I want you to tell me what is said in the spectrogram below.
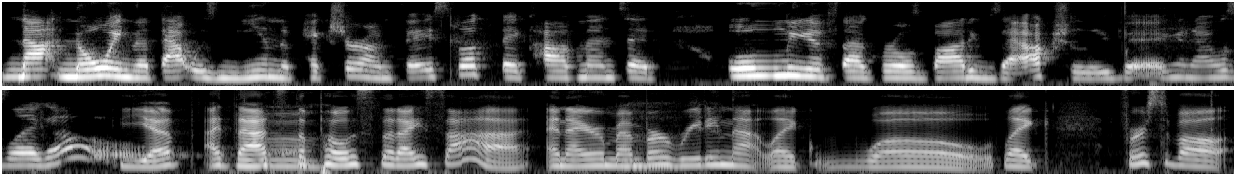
not knowing that that was me in the picture on Facebook, they commented, only if that girl's body was actually big. And I was like, oh. Yep. I, that's the post that I saw. And I remember reading that like, whoa. Like, first of all,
